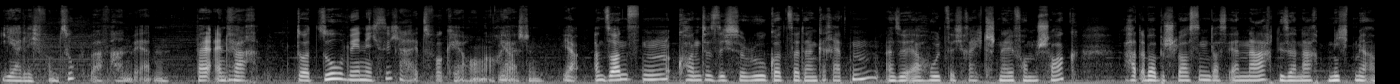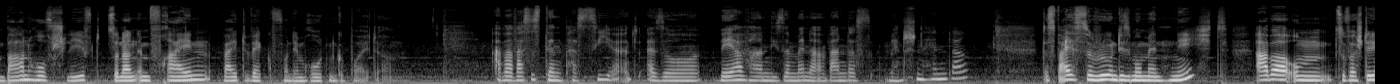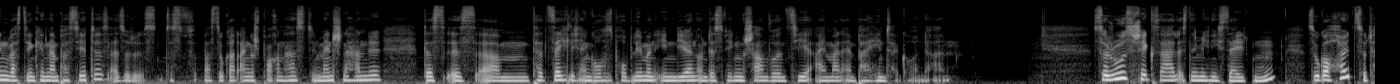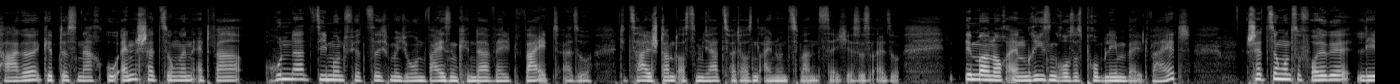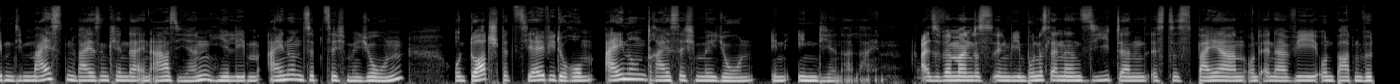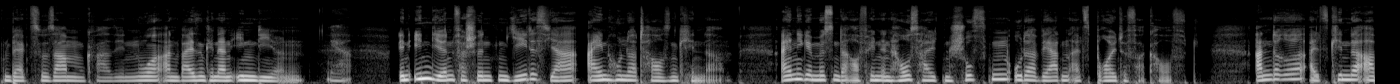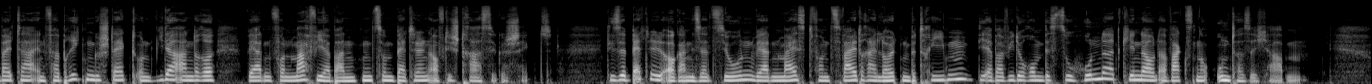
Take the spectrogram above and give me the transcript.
jährlich vom Zug überfahren werden, weil einfach dort so wenig Sicherheitsvorkehrungen auch ja. herrschen. Ja, ansonsten konnte sich Saru Gott sei Dank retten, also er holt sich recht schnell vom Schock, hat aber beschlossen, dass er nach dieser Nacht nicht mehr am Bahnhof schläft, sondern im Freien weit weg von dem roten Gebäude. Aber was ist denn passiert? Also wer waren diese Männer? Waren das Menschenhändler? Das weiß Saru in diesem Moment nicht. Aber um zu verstehen, was den Kindern passiert ist, also das, das was du gerade angesprochen hast, den Menschenhandel, das ist ähm, tatsächlich ein großes Problem in Indien und deswegen schauen wir uns hier einmal ein paar Hintergründe an. Sarus Schicksal ist nämlich nicht selten. Sogar heutzutage gibt es nach UN-Schätzungen etwa 147 Millionen Waisenkinder weltweit. Also die Zahl stammt aus dem Jahr 2021. Es ist also immer noch ein riesengroßes Problem weltweit. Schätzungen zufolge leben die meisten Waisenkinder in Asien. Hier leben 71 Millionen und dort speziell wiederum 31 Millionen in Indien allein. Also wenn man das irgendwie in Bundesländern sieht, dann ist es Bayern und NRW und Baden-Württemberg zusammen quasi nur an Waisenkindern in Indien. Ja. In Indien verschwinden jedes Jahr 100.000 Kinder. Einige müssen daraufhin in Haushalten schuften oder werden als Bräute verkauft. Andere als Kinderarbeiter in Fabriken gesteckt und wieder andere werden von Mafiabanden zum Betteln auf die Straße geschickt. Diese Bettelorganisationen werden meist von zwei, drei Leuten betrieben, die aber wiederum bis zu 100 Kinder und Erwachsene unter sich haben.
